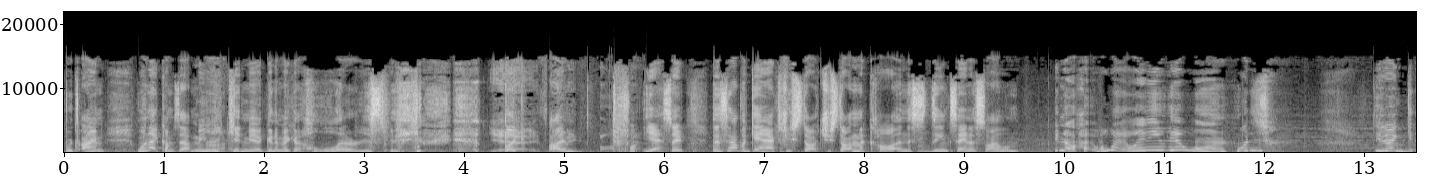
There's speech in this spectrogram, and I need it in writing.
which i'm when that comes out me and kid me are gonna make a hilarious video. Yeah, like i'm fun, yeah so this is how the game actually starts. You start in the car and this is the insane asylum. You know what, what do you get one? What is you don't get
